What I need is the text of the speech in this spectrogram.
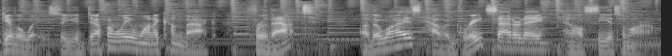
giveaways, so you definitely wanna come back for that. Otherwise, have a great Saturday, and I'll see you tomorrow.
